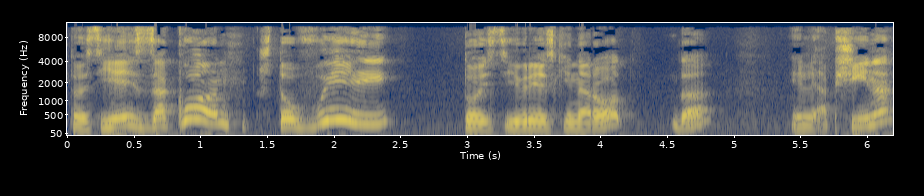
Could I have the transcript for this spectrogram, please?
То есть есть закон, что вы, то есть еврейский народ, да, или община,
